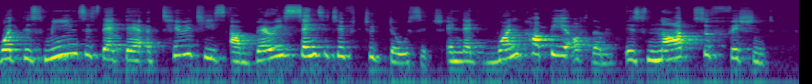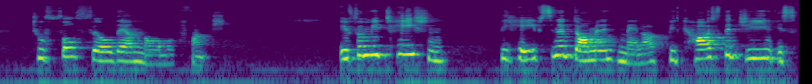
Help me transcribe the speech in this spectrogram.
What this means is that their activities are very sensitive to dosage and that one copy of them is not sufficient to fulfill their normal function. If a mutation behaves in a dominant manner because the gene is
